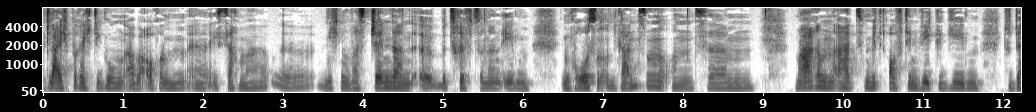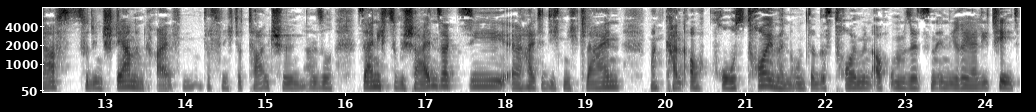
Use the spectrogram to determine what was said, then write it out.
Gleichberechtigung, aber auch im, äh, ich sag mal, äh, nicht nur was Gendern äh, betrifft, sondern eben im Großen und Ganzen. Und ähm, Maren hat mit auf den Weg gegeben, du darfst zu den Sternen greifen. Das finde ich total schön. Also sei nicht zu bescheiden, sagt sie, äh, halte dich nicht klein. Man kann auch groß träumen und dann das Träumen auch umsetzen in die Realität.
